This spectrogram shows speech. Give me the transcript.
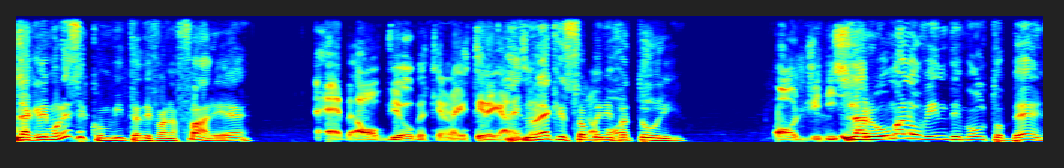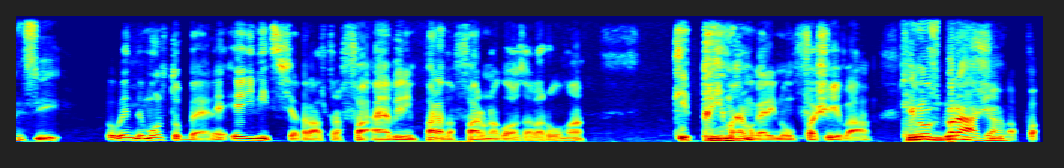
La Cremonese è convinta di fare un affare, eh? Eh, beh, ovvio, perché non è che ti regali. Eh, non è che sono benefattori. Oggi oggi di La Roma lo vende molto bene, sì. Lo vende molto bene e inizia tra l'altro a, fa- a aver imparato a fare una cosa la Roma che prima magari non faceva. Che non, non sbraga. Fa-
